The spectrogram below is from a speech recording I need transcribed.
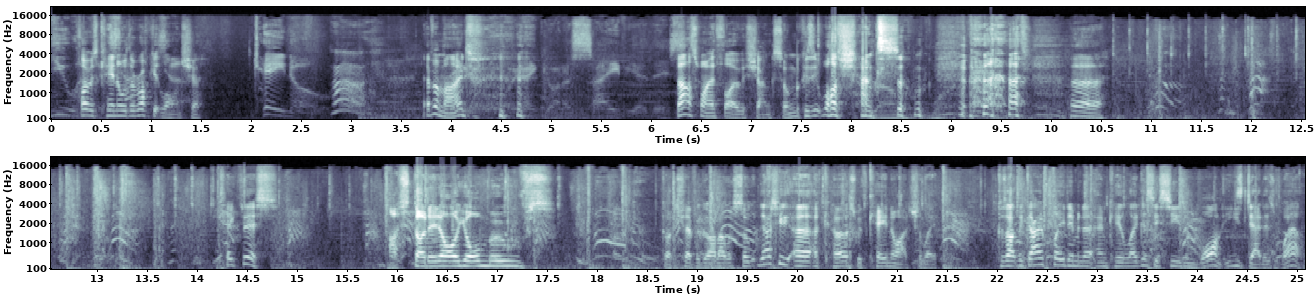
You I thought it was Kano with a rocket launcher. Kano, Never mind. I ain't gonna save you this. That's why I thought it was Shang Tsung, because it was Shang Tsung. Uh. Take this. I studied all your moves. God, Trevor Goddard, I was so. There's actually uh, a curse with Kano, actually. Because like, the guy who played him in uh, MK Legacy Season 1, he's dead as well.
